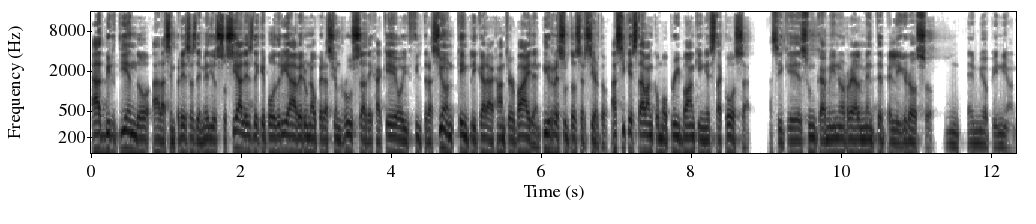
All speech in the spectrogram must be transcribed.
advirtiendo a las empresas de medios sociales de que podría haber una operación rusa de hackeo y filtración que implicara a Hunter Biden, y resultó ser cierto. Así que estaban como pre-bunking esta cosa. Así que es un camino realmente peligroso, en mi opinión.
